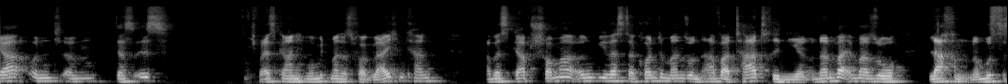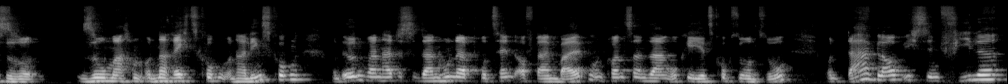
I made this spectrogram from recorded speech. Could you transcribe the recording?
ja, und ähm, das ist, ich weiß gar nicht, womit man das vergleichen kann, aber es gab schon mal irgendwie was, da konnte man so einen Avatar trainieren und dann war immer so Lachen. Dann musstest du so, so machen und nach rechts gucken und nach links gucken und irgendwann hattest du dann 100 Prozent auf deinem Balken und konntest dann sagen, okay, jetzt guck so und so. Und da, glaube ich, sind viele,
